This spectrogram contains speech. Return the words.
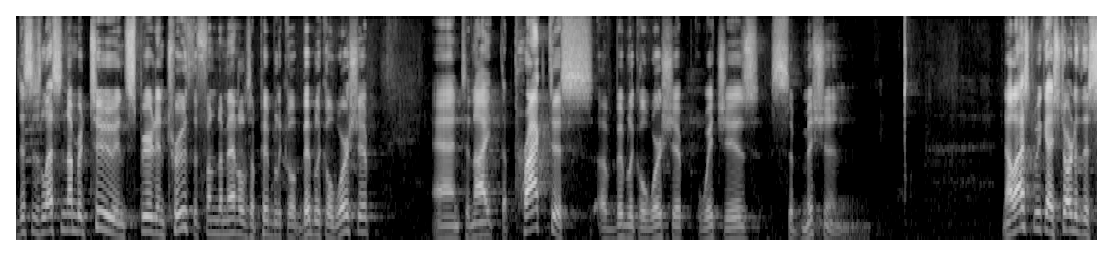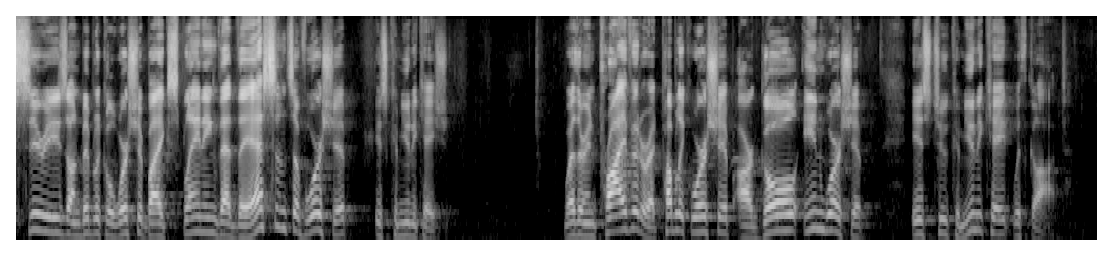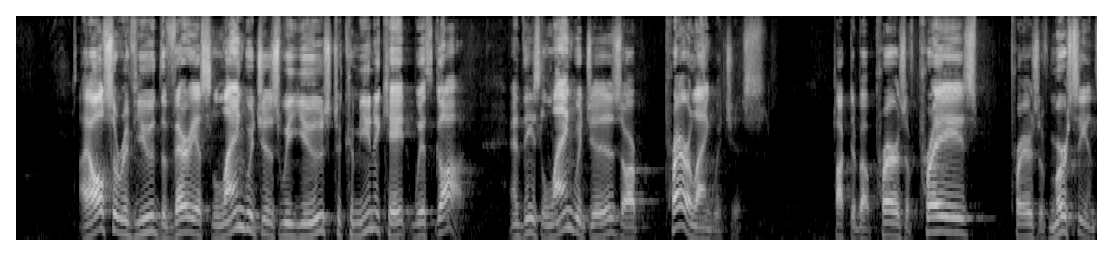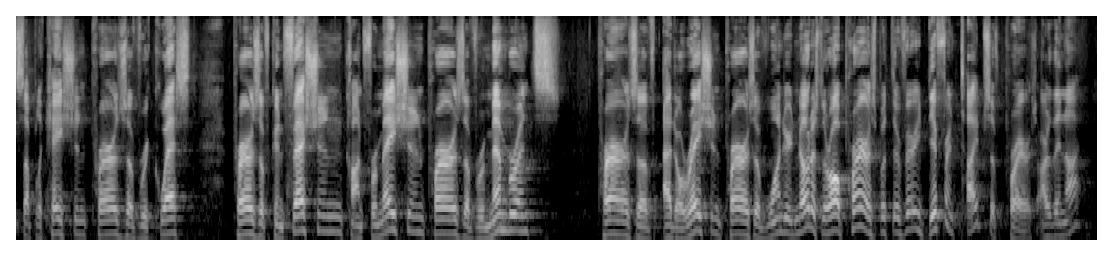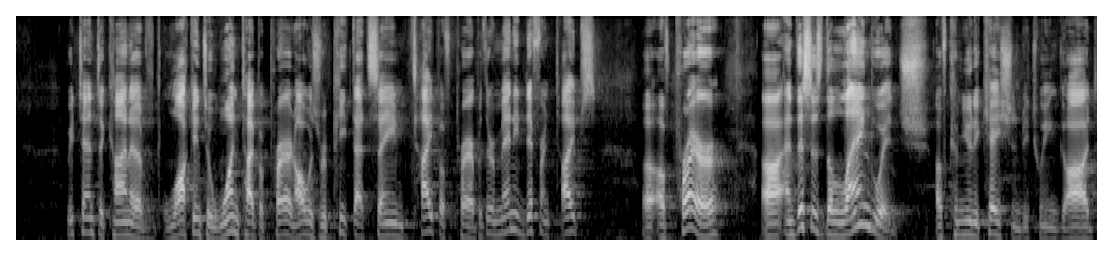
This is lesson number two in Spirit and Truth, the fundamentals of biblical, biblical worship. And tonight, the practice of biblical worship, which is submission. Now last week I started this series on biblical worship by explaining that the essence of worship is communication. Whether in private or at public worship, our goal in worship is to communicate with God. I also reviewed the various languages we use to communicate with God. And these languages are prayer languages. Talked about prayers of praise, prayers of mercy and supplication, prayers of request, prayers of confession, confirmation, prayers of remembrance, prayers of adoration, prayers of wonder. Notice they're all prayers, but they're very different types of prayers, are they not? We tend to kind of lock into one type of prayer and always repeat that same type of prayer, but there are many different types uh, of prayer, uh, and this is the language of communication between God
